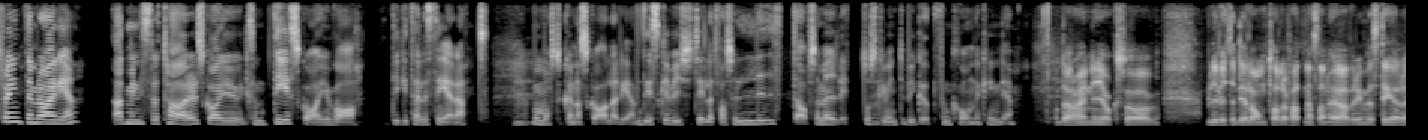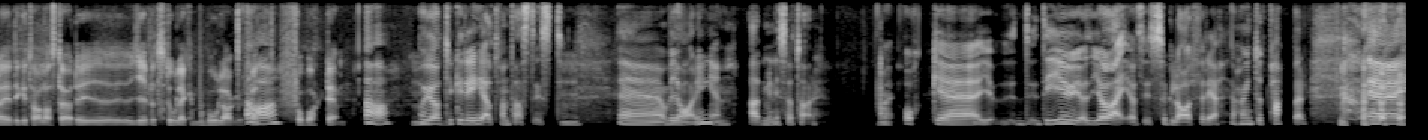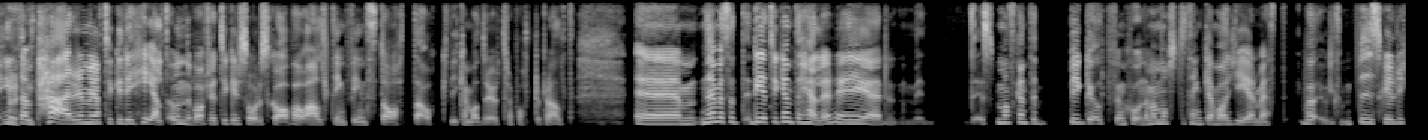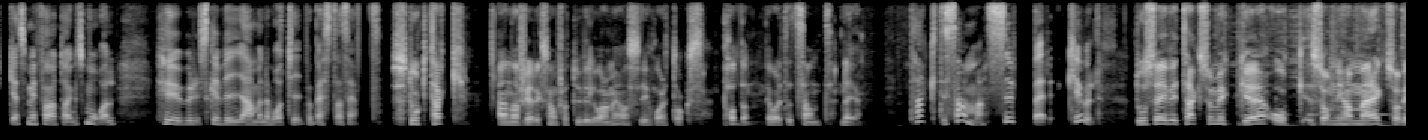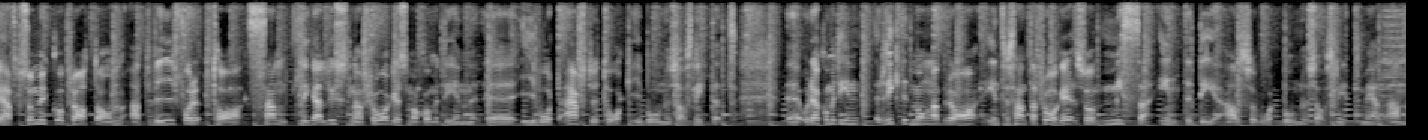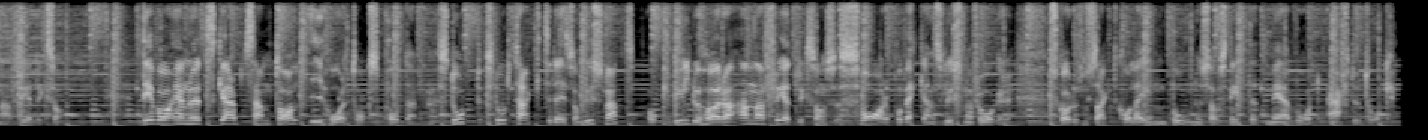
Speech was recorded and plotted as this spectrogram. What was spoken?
Tror jag inte är en bra idé. Administratörer ska ju, liksom, det ska ju vara digitaliserat. Mm. Man måste kunna skala det. Det ska vi se till att vara så lite av som möjligt. Då ska mm. vi inte bygga upp funktioner kring det. Och där har ni också blivit en del omtalare för att nästan överinvestera i digitala stöd i givet storleken på bolag för ja. att få bort det. Ja, och jag mm. tycker det är helt fantastiskt. Mm. Eh, och vi har ingen administratör. Nej. Och eh, det är ju, jag är så glad för det. Jag har inte ett papper. Eh, inte en pärm, men jag tycker det är helt underbart. Jag tycker det är så det ska vara och allting finns data och vi kan bara dra ut rapporter på allt. Eh, nej men så det tycker jag inte heller är... Man ska inte bygga upp funktioner. Man måste tänka vad ger mest. Liksom, vi ska ju lyckas med företagets mål. Hur ska vi använda vår tid på bästa sätt? Stort tack Anna Fredriksson för att du ville vara med oss i HR podden Det har varit ett sant nöje. Tack detsamma, superkul! Då säger vi tack så mycket och som ni har märkt så har vi haft så mycket att prata om att vi får ta samtliga lyssnarfrågor som har kommit in eh, i vårt aftertalk i bonusavsnittet. Eh, och det har kommit in riktigt många bra, intressanta frågor så missa inte det. Alltså vårt bonusavsnitt med Anna Fredriksson. Det var ännu ett skarpt samtal i Hårtalks-podden. Stort, stort tack till dig som lyssnat och vill du höra Anna Fredrikssons svar på veckans lyssnarfrågor ska du som sagt kolla in bonusavsnittet med vårt aftertalk.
